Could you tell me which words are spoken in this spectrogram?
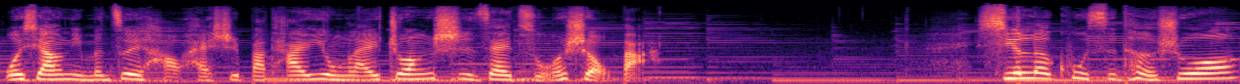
我想你们最好还是把它用来装饰在左手吧。”希勒库斯特说：“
